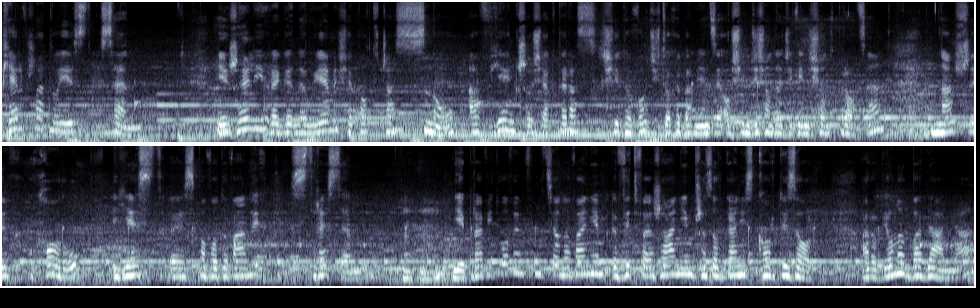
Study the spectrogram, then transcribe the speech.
Pierwsza to jest sen. Jeżeli regenerujemy się podczas snu, a większość, jak teraz się dowodzi, to chyba między 80 a 90% naszych chorób jest e, spowodowanych stresem, mhm. nieprawidłowym funkcjonowaniem, wytwarzaniem przez organizm kortyzolu. A robiono badania,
